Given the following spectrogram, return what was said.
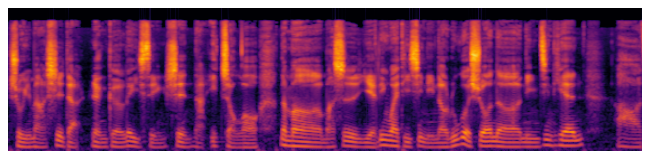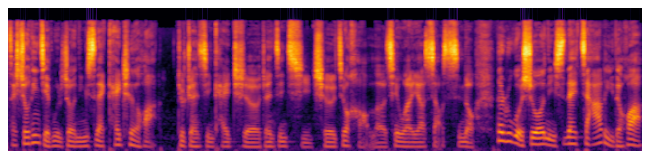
属于马氏的人格类型是哪一种哦。那么马氏也另外提醒您呢，如果说呢您今天啊、在收听节目的时候，您是在开车的话。就专心开车，专心骑车就好了，千万要小心哦。那如果说你是在家里的话，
